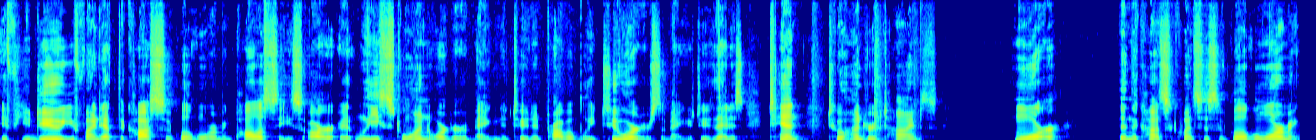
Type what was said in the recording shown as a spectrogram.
if you do, you find out the costs of global warming policies are at least one order of magnitude and probably two orders of magnitude. That is 10 to 100 times more than the consequences of global warming.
